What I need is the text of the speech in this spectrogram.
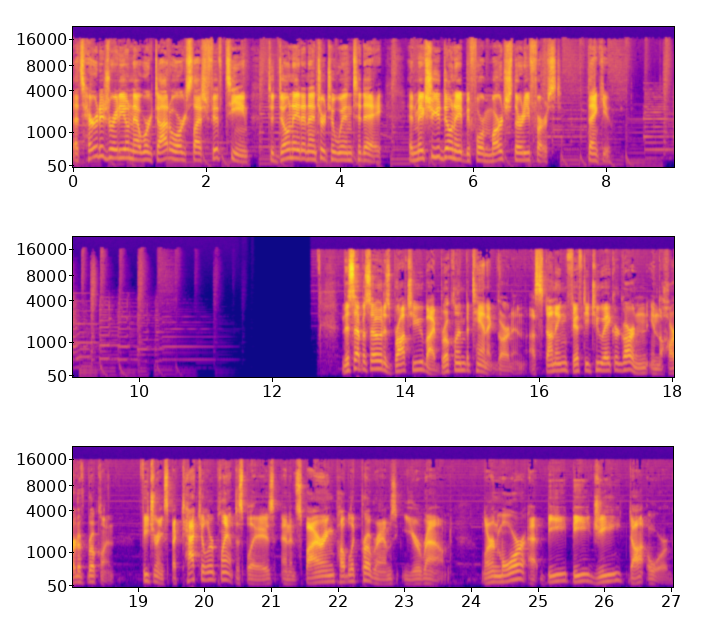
That's heritageradionetwork.org slash 15 to donate and enter to win today. And make sure you donate before March 31st. Thank you. This episode is brought to you by Brooklyn Botanic Garden, a stunning 52 acre garden in the heart of Brooklyn, featuring spectacular plant displays and inspiring public programs year round. Learn more at bbg.org.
